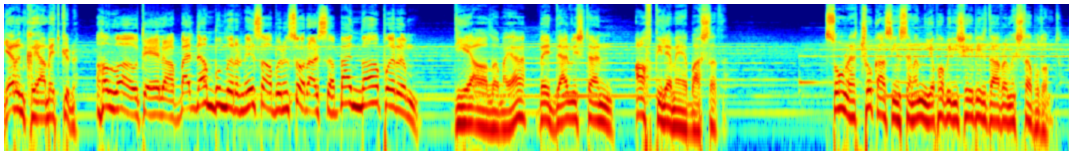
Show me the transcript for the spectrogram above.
Yarın kıyamet günü. Allahu Teala benden bunların hesabını sorarsa ben ne yaparım? diye ağlamaya ve dervişten af dilemeye başladı. Sonra çok az insanın yapabileceği bir davranışta bulundu.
